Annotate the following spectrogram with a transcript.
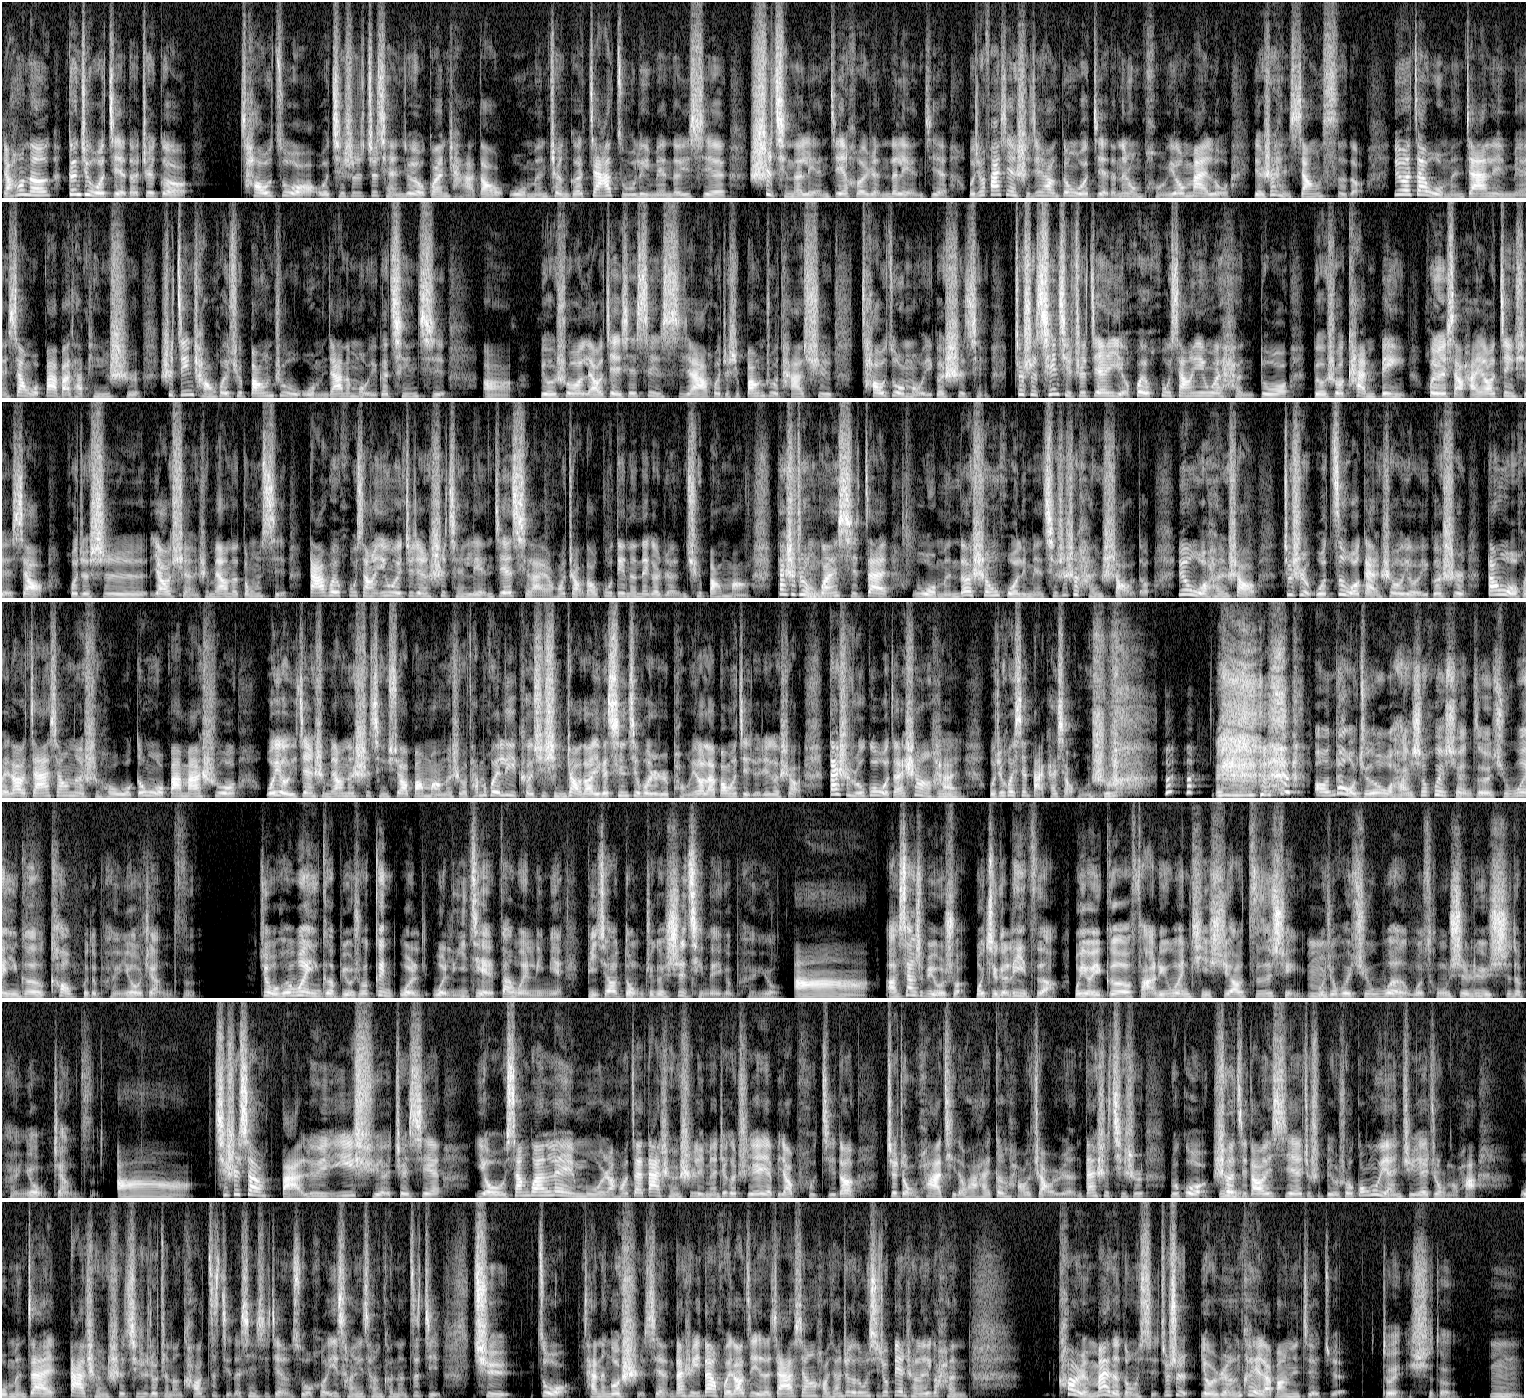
然后呢，根据我姐的这个。操作，我其实之前就有观察到我们整个家族里面的一些事情的连接和人的连接，我就发现实际上跟我姐的那种朋友脉络也是很相似的。因为在我们家里面，像我爸爸他平时是经常会去帮助我们家的某一个亲戚啊。比如说了解一些信息啊，或者是帮助他去操作某一个事情，就是亲戚之间也会互相因为很多，比如说看病，或者小孩要进学校，或者是要选什么样的东西，大家会互相因为这件事情连接起来，然后找到固定的那个人去帮忙。但是这种关系在我们的生活里面其实是很少的，因为我很少，就是我自我感受有一个是，当我回到家乡的时候，我跟我爸妈说。我有一件什么样的事情需要帮忙的时候，他们会立刻去寻找到一个亲戚或者是朋友来帮我解决这个事儿。但是如果我在上海，我就会先打开小红书。哦，那我觉得我还是会选择去问一个靠谱的朋友这样子。就我会问一个，比如说更我我理解范围里面比较懂这个事情的一个朋友啊啊，像是比如说我举个例子啊，我有一个法律问题需要咨询，我就会去问我从事律师的朋友这样子啊。其实像法律、医学这些有相关类目，然后在大城市里面这个职业也比较普及的这种话题的话，还更好找人。但是其实如果涉及到一些，就是比如说公务员职业这种的话，我们在大城市其实就只能靠自己的信息检索和一层一层可能自己去做才能够实现。但是，一旦回到自己的家乡，好像这个东西就变成了一个很靠人脉的东西，就是有人可以来帮你解决。对，是的，嗯。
